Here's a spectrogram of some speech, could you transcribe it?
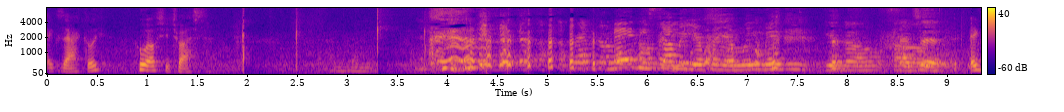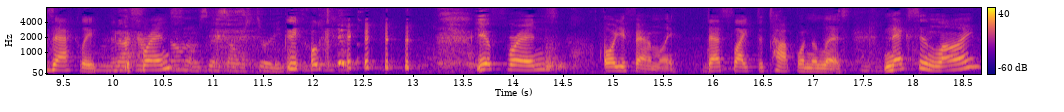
Exactly. Who else you trust? Maybe some of your family, maybe you know. That's um, it. Exactly. And your I've friends. known them since I was three. okay. your friends or your family. That's like the top on the list. Next in line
